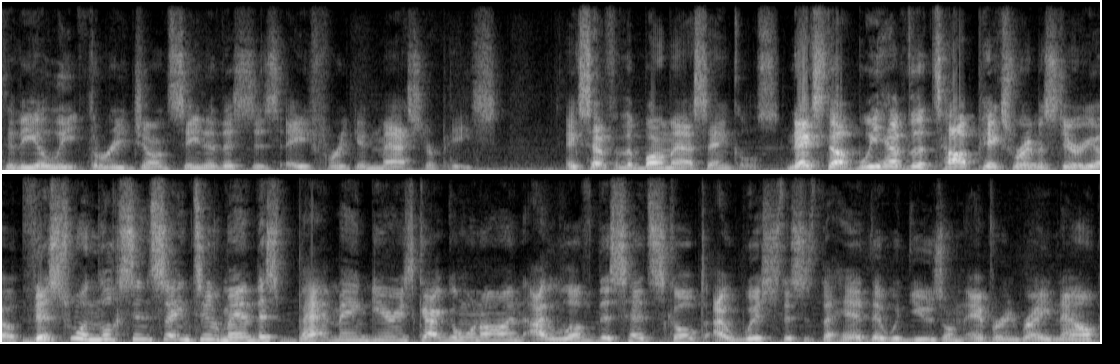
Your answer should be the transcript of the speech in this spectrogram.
to the Elite 3 John Cena. This is a freaking masterpiece except for the bum-ass ankles. Next up, we have the top picks Rey Mysterio. This one looks insane too, man. This Batman gear he's got going on. I love this head sculpt. I wish this is the head they would use on every Rey now,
